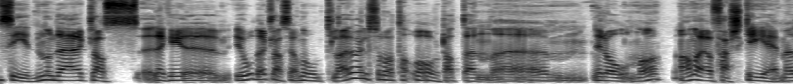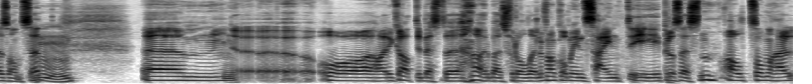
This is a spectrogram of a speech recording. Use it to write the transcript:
siden. og Det er Klass, det er ikke, eh, jo, det er Klassian Huntelaar vel, som har ta, overtatt den eh, rollen nå. Han er jo fersk i gamet sånn sett. Um, og har ikke hatt de beste arbeidsforhold heller, for han kom inn seint i prosessen. Alt sånne her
